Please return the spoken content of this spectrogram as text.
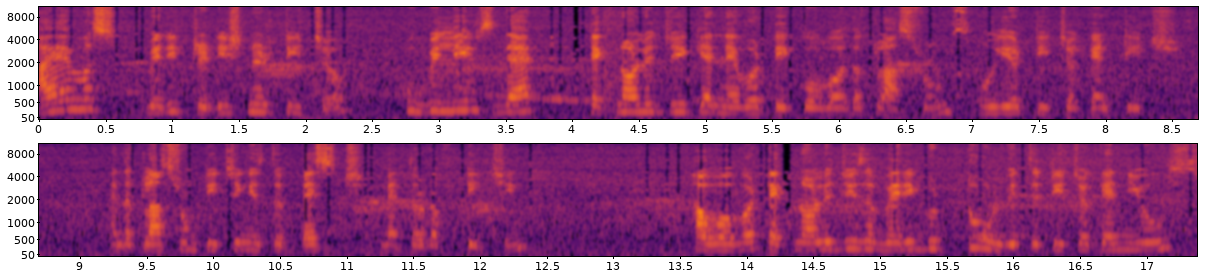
I am a very traditional teacher who believes that technology can never take over the classrooms, only a teacher can teach and the classroom teaching is the best method of teaching. However, technology is a very good tool which the teacher can use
